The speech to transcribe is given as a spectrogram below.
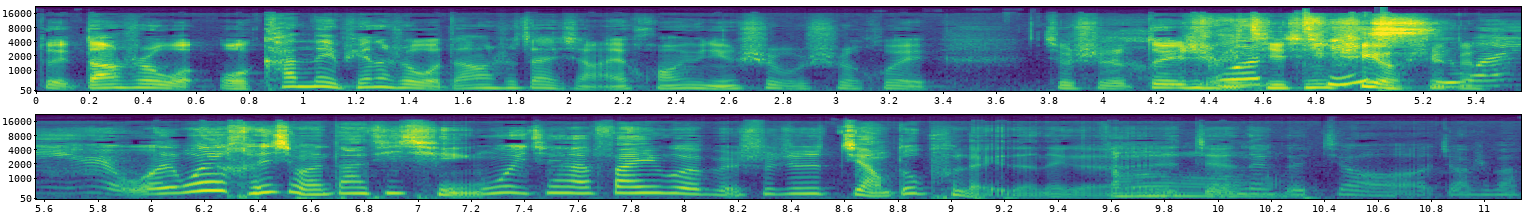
对，当时我我看那篇的时候，我当时在想，哎，黄玉宁是不是会就是对这个我提琴挺喜欢音乐，我我也很喜欢大提琴。我以前还翻译过一本书，就是讲杜普雷的那个，哦就那个叫叫什么？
